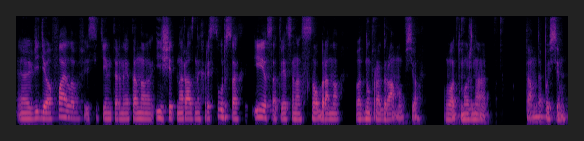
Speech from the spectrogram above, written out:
видеофайлов из сети интернет, оно ищет на разных ресурсах и, соответственно, собрано в одну программу все. Вот, можно там, допустим,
